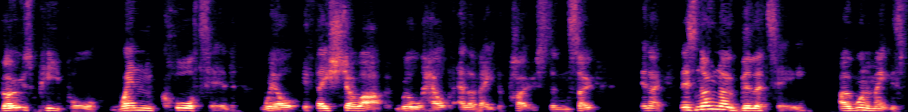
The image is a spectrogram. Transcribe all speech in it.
those people, when courted, will, if they show up, will help elevate the post. And so, you know, there's no nobility. I want to make this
